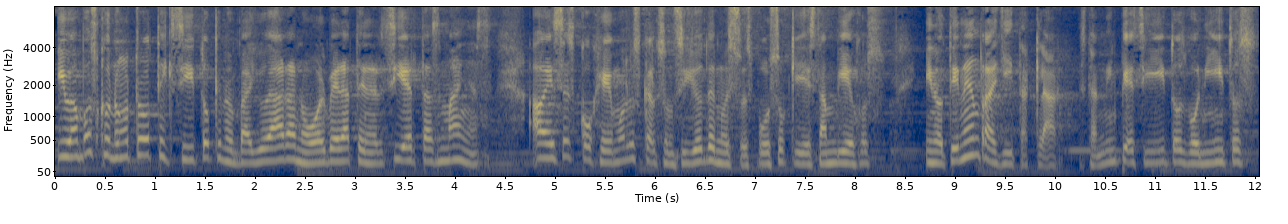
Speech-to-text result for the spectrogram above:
Y vamos con otro texito que nos va a ayudar a no volver a tener ciertas mañas. A veces cogemos los calzoncillos de nuestro esposo que ya están viejos y no tienen rayita, claro, están limpiecitos, bonitos,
